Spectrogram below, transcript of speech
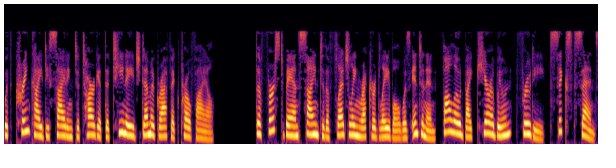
with Kriengkrai deciding to target the teenage demographic profile. The first band signed to the fledgling record label was Intanon, followed by Kiraboon, Fruity, Sixth Sense,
